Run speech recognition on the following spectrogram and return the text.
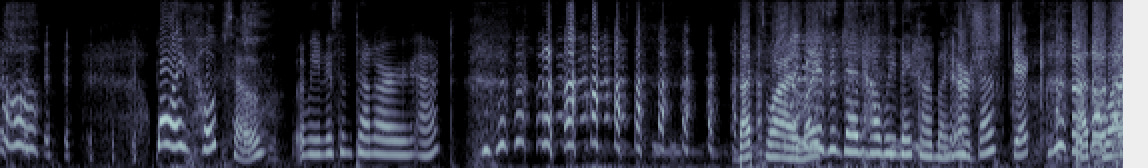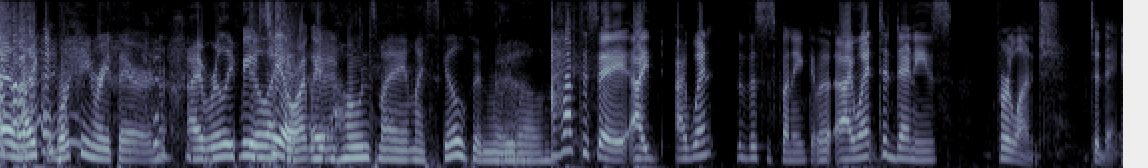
Oh, Well, I hope so. I mean, isn't that our act? that's why I, I mean, like. isn't that how we make our money, Our Steph? shtick. That's why I like working right there. I really Me feel like too. it, I mean- it hones my my skills in really well. I have to say, I I went. This is funny. I went to Denny's for lunch today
